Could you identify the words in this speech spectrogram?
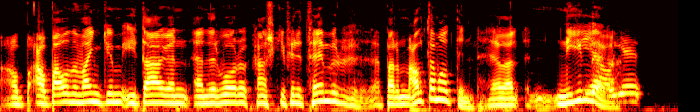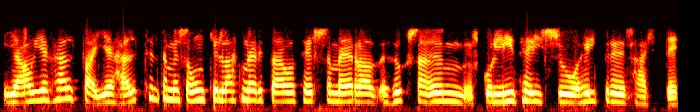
á, á báðum vangjum í dag en, en þeir voru kannski fyrir tveimur bara um aldamótin eða nýlega Já, ég, já, ég held það ég held til dæmis að ungi lagnar í dag og þeir sem er að hugsa um sko líðheilsu og heilbriðishætti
